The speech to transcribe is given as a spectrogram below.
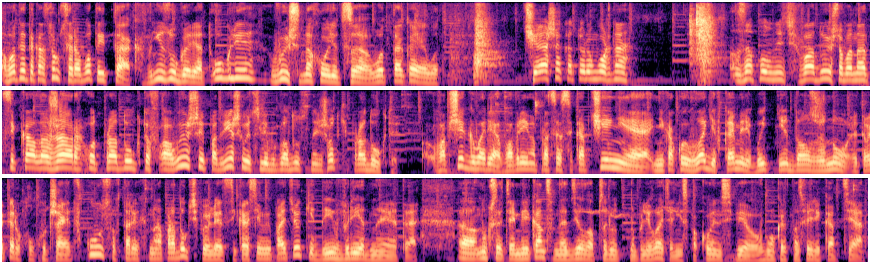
Вот эта конструкция работает так. Внизу горят угли, выше находится вот такая вот чаша, которую можно заполнить водой, чтобы она отсекала жар от продуктов, а выше подвешиваются либо кладутся на решетки продукты. Вообще говоря, во время процесса копчения никакой влаги в камере быть не должно. Это, во-первых, ухудшает вкус, во-вторых, на продукте появляются некрасивые потеки, да и вредно это. А, ну, кстати, американцам на это дело абсолютно наплевать, они спокойно себе в мокрой атмосфере коптят.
